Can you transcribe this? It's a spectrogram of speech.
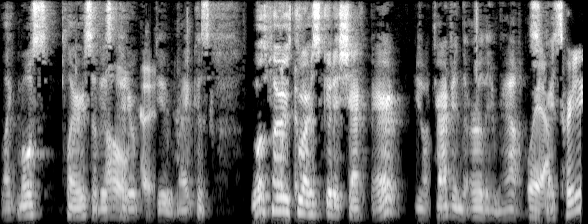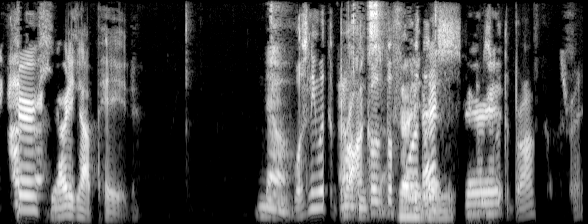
like most players of his Oh, pedigree okay. do, right? Because most players who are as good as Shaq Barrett, you know, drafted in the early rounds. Wait, I'm right? So pretty sure he already got paid. no, Wasn't he with the I don't think Broncos so. before No, he that? He was with the Broncos, right?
